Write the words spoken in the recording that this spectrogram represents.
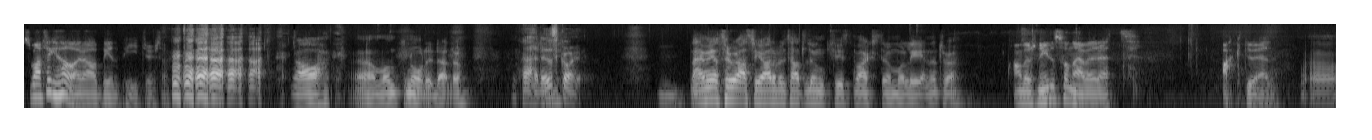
Som man fick höra av Bill Peters. ja, han var inte nådig där då. Nej, det är skoj. Mm. Nej, men jag tror alltså jag hade väl tagit Lundqvist, Markström och Lene tror jag. Anders Nilsson är väl rätt aktuell. Mm.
